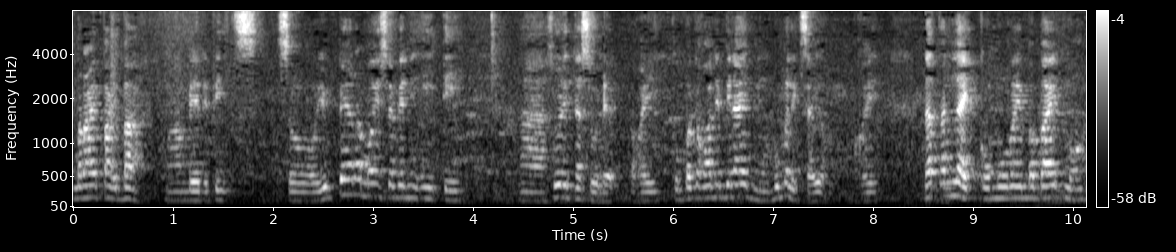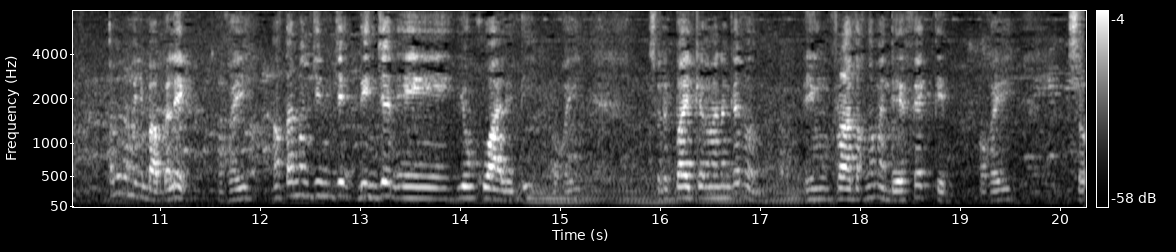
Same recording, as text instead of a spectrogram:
marami pang iba, mga benefits. So, yung pera mo, yung 780, ah sulit na sulit. Okay? Kung pagka kung ano yung binayad mo, bumalik sa'yo. Okay? Not unlike, kung mura yung babayad mo, ano naman yung babalik? Okay? Ang tanong din, din dyan, eh, yung quality. Okay? So, nagbayad ka nga ng ganun. Eh, yung product naman, di effective. Okay? So,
